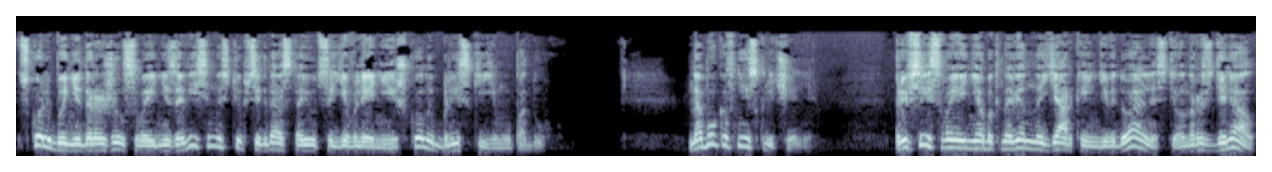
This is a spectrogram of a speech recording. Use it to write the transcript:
Сколь бы не дорожил своей независимостью, всегда остаются явления и школы, близкие ему по духу. Набоков не исключение. При всей своей необыкновенно яркой индивидуальности он разделял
